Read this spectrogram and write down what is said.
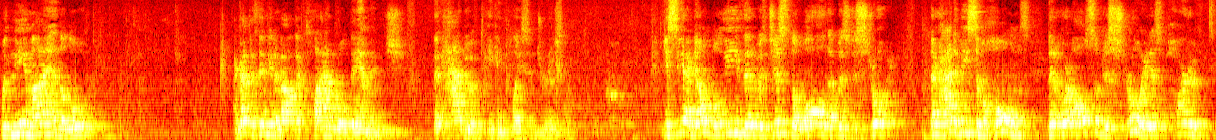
with Nehemiah and the Lord. I got to thinking about the collateral damage that had to have taken place in Jerusalem. You see, I don't believe that it was just the wall that was destroyed. There had to be some homes that were also destroyed as part of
